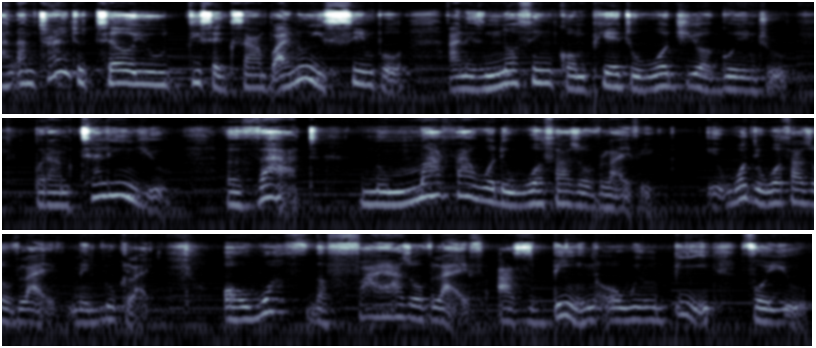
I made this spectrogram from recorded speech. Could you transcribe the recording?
And I'm trying to tell you this example. I know it's simple and it's nothing compared to what you are going through, but I'm telling you that no matter what the waters of life what the waters of life may look like or what the fires of life has been or will be for you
